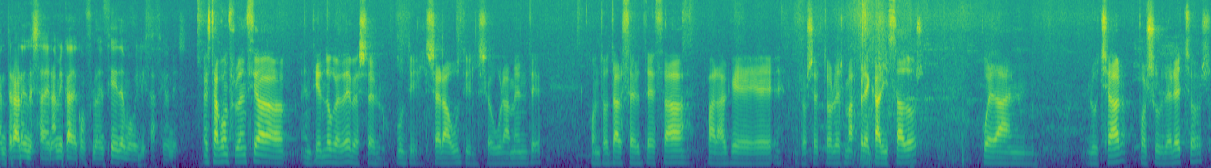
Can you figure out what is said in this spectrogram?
entrar en esa dinámica de confluencia y de movilizaciones. Esta confluencia entiendo que debe ser útil, será útil seguramente, con total certeza para que los sectores más precarizados puedan luchar por sus derechos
